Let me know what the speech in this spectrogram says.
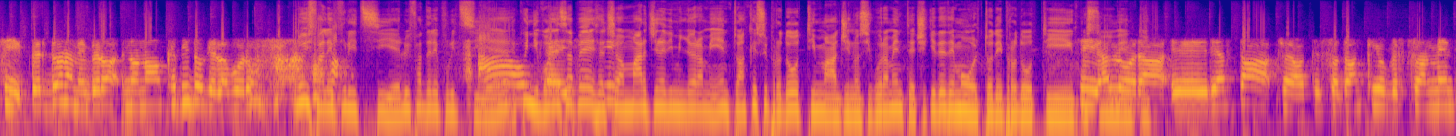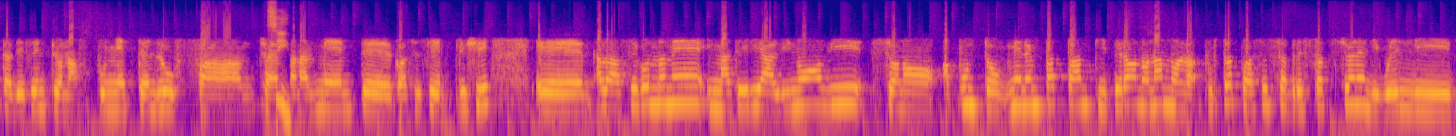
Sì, perdonami, però non ho capito che lavoro fa. Lui fa le pulizie, lui fa delle pulizie, Ah, quindi ok, vuole sapere se sì. c'è un margine di miglioramento anche sui prodotti, immagino. Sicuramente ci chiedete molto dei prodotti in Sì, questo allora eh, in realtà cioè, ho testato anche io personalmente ad esempio una spugnetta in luffa, cioè Sì. banalmente cose semplici. E, allora secondo me i materiali nuovi sono appunto meno impattanti però non hanno la- purtroppo la stessa prestazione di quelli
